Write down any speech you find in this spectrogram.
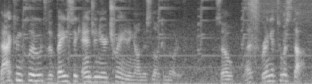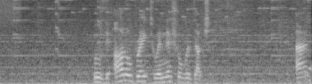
That concludes the basic engineer training on this locomotive. So let's bring it to a stop. Move the auto brake to initial reduction. Add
